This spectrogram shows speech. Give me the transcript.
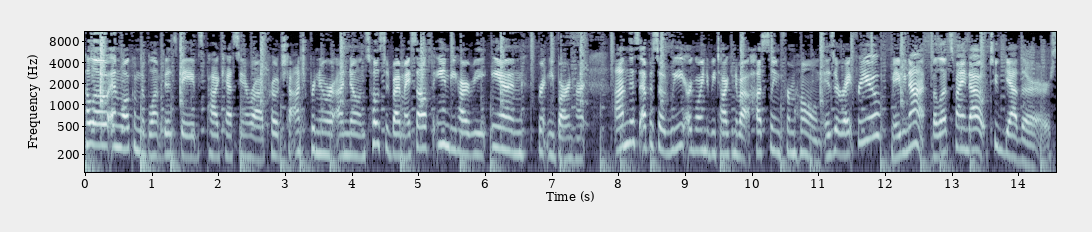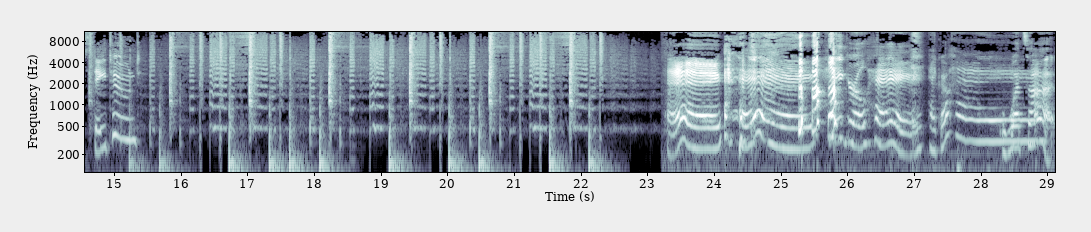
Hello and welcome to Blunt Biz Babes, podcasting a raw approach to entrepreneur unknowns, hosted by myself, Andy Harvey, and Brittany Barnhart. On this episode, we are going to be talking about hustling from home. Is it right for you? Maybe not, but let's find out together. Stay tuned. Hey. Hey, hey, girl, hey. Hey, girl. Hey. What's up?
